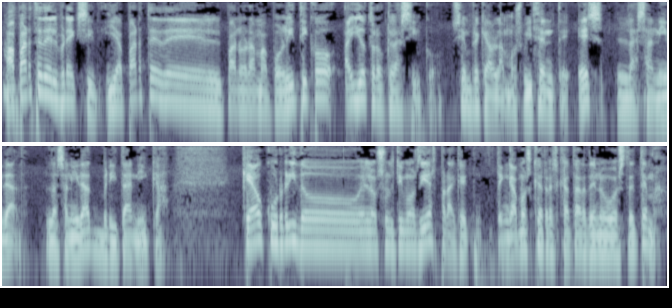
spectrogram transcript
Aparte del Brexit y aparte del panorama político, hay otro clásico, siempre que hablamos, Vicente, es la sanidad, la sanidad británica. ¿Qué ha ocurrido en los últimos días para que tengamos que rescatar de nuevo este tema?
